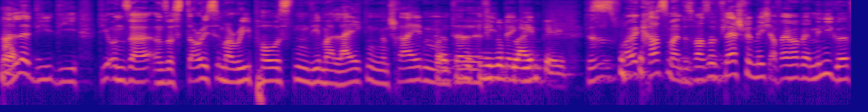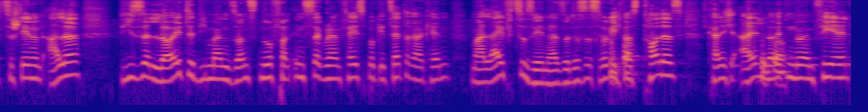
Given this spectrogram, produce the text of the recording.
alle, die, die, die unser, unsere Stories immer reposten, die immer liken und schreiben Das und äh, wie so Feedback geben. Das ist voll krass, Mann. Das war so ein Flash für mich, auf einmal beim Minigolf zu stehen und alle diese Leute, die man sonst nur von Instagram, Facebook etc. kennt, mal live zu sehen. Also das ist wirklich was Tolles, kann ich allen Super. Leuten nur empfehlen.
